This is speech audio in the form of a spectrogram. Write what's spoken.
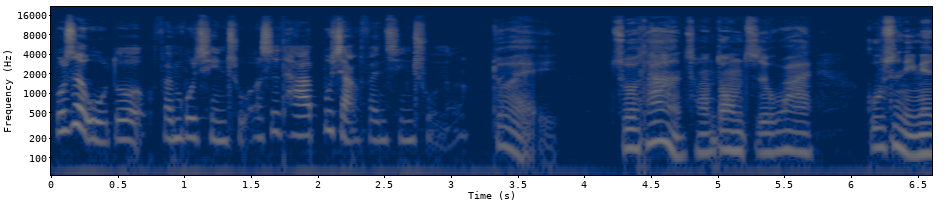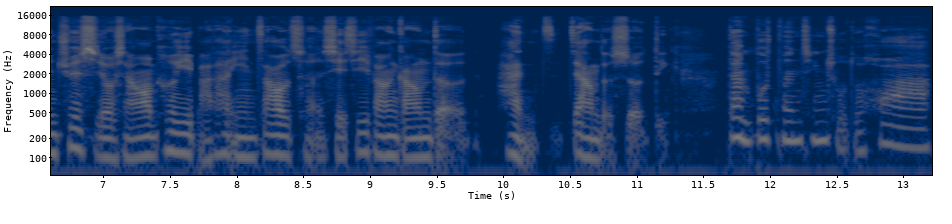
不是五多分不清楚，而是他不想分清楚呢？对，除了他很冲动之外，故事里面确实有想要刻意把他营造成血气方刚的汉子这样的设定，但不分清楚的话。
